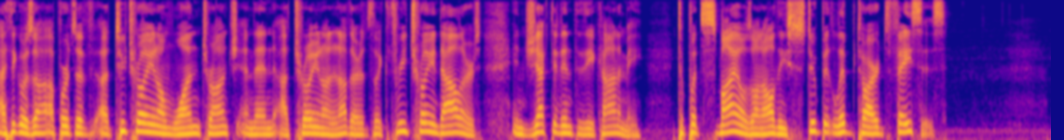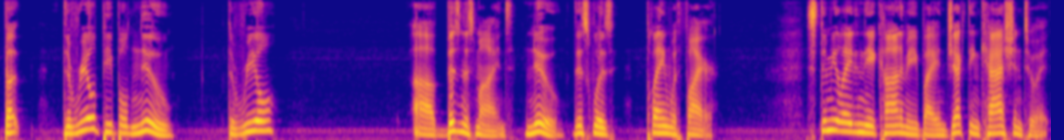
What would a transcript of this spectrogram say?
I think it was uh, upwards of uh, two trillion on one tranche and then a trillion on another. It's like three trillion dollars injected into the economy to put smiles on all these stupid libtards' faces. But the real people knew, the real uh, business minds knew this was playing with fire. Stimulating the economy by injecting cash into it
